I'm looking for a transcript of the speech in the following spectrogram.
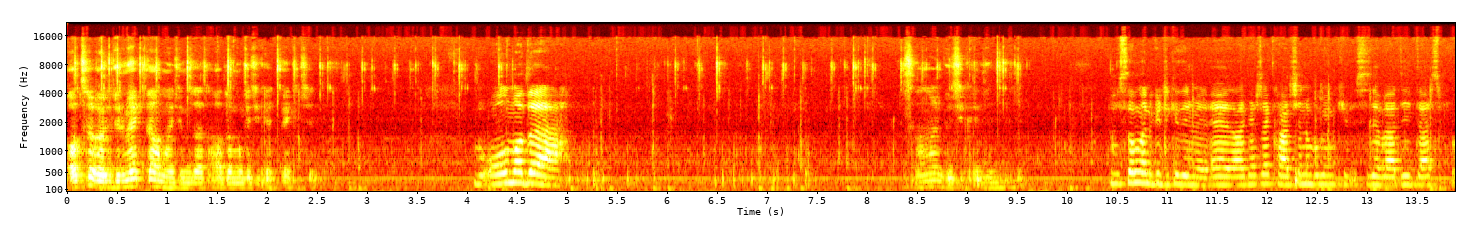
Atı öldürmek de amacım zaten adamı gıcık etmek için. Bu olmadı. İnsanlar gıcık edilmeli. İnsanları gıcık edilmeli. Evet arkadaşlar Karça'nın bugünkü size verdiği ders bu.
